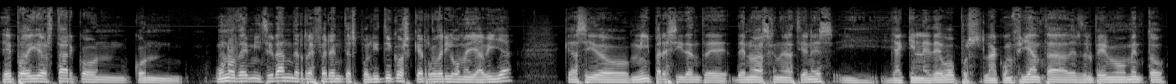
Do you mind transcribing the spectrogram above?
he podido estar con, con uno de mis grandes referentes políticos, que es Rodrigo Mediavilla, que ha sido mi presidente de, de Nuevas Generaciones y, y a quien le debo pues la confianza desde el primer momento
